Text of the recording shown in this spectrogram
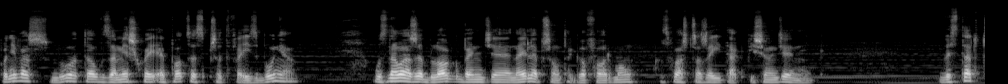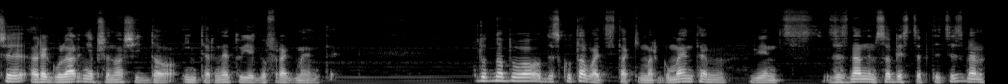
Ponieważ było to w zamierzchłej epoce sprzed Facebooka, uznała, że blog będzie najlepszą tego formą, zwłaszcza, że i tak piszę dziennik. Wystarczy regularnie przenosić do internetu jego fragmenty. Trudno było dyskutować z takim argumentem, więc ze znanym sobie sceptycyzmem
